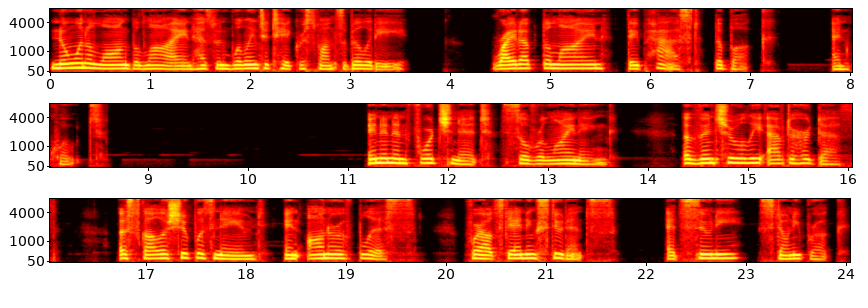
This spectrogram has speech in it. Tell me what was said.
No one along the line has been willing to take responsibility. Right up the line, they passed the buck. In an unfortunate silver lining, eventually after her death, a scholarship was named in honor of Bliss for outstanding students at SUNY Stony Brook.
